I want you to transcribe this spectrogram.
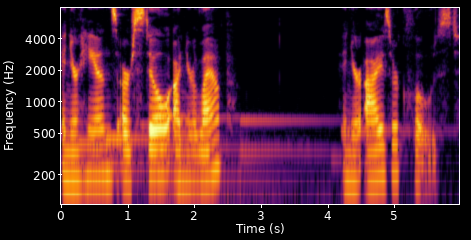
and your hands are still on your lap, and your eyes are closed.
